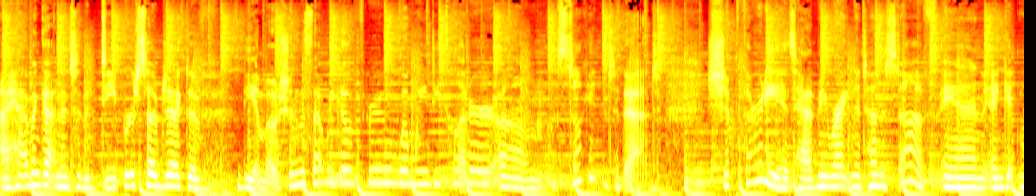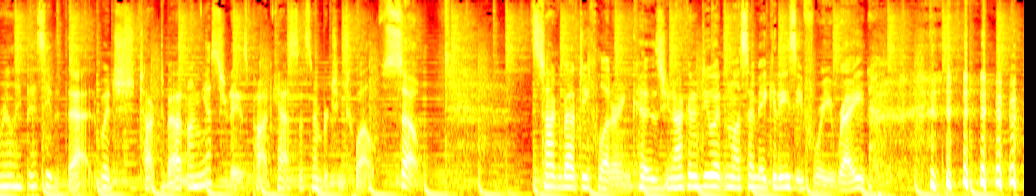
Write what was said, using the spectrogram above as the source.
I haven't gotten into the deeper subject of the emotions that we go through when we declutter. Um, I'm still getting to that. Ship 30 has had me writing a ton of stuff and, and getting really busy with that, which talked about on yesterday's podcast. That's number 212. So let's talk about decluttering because you're not going to do it unless I make it easy for you, right?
